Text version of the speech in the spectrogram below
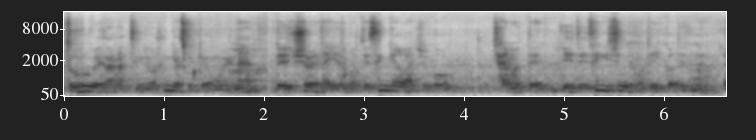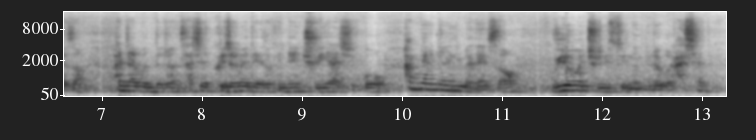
두부 배상 같은 경우가 생겼을 경우에는 뇌출혈이나 이런 것들이 생겨가지고 잘못된 일들이 생기신 경우도 있거든요. 음. 그래서 환자분들은 사실 그 점에 대해서 굉장히 주의하시고 환경적인 면에서 위험을 줄일 수 있는 노력을 하셔야 됩니다.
